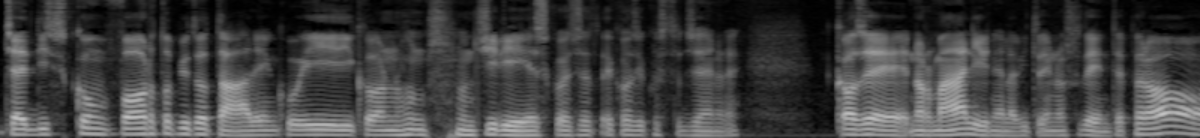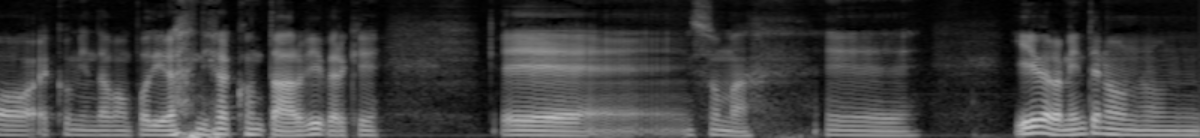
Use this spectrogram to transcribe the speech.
c'è disconforto più totale, in cui dico non, non ci riesco, e cose di questo genere cose normali nella vita di uno studente, però ecco mi andava un po' di, di raccontarvi perché e, insomma, e, ieri veramente non, non,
